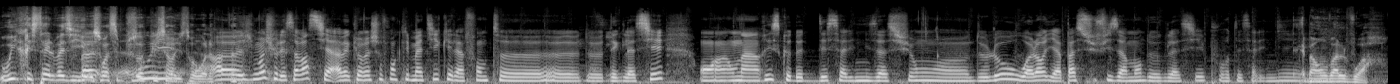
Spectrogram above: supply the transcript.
Oui Christelle, vas-y, Bah, sois, sois plus oui, sérieux toi, voilà. euh, moi, je voulais savoir si, avec le réchauffement climatique et la fonte euh, de- des glaciers, on a, on a un risque de désalinisation euh, de l'eau ou alors il n'y a pas suffisamment de glaciers pour désaliner. Eh ben on va le voir.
